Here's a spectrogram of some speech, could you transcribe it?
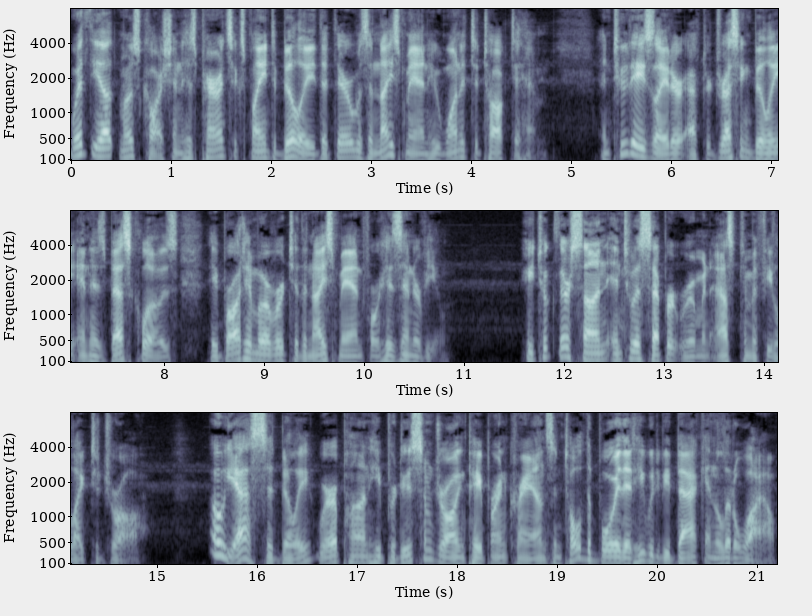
With the utmost caution, his parents explained to Billy that there was a nice man who wanted to talk to him. And two days later, after dressing Billy in his best clothes, they brought him over to the nice man for his interview. He took their son into a separate room and asked him if he liked to draw. Oh, yes, said Billy, whereupon he produced some drawing paper and crayons and told the boy that he would be back in a little while.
